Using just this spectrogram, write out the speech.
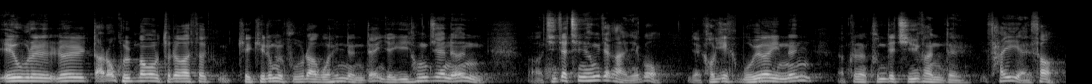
예후를 따로 골방으로 들어가서 기름을 부으라고 했는데 이제 이 형제는 어, 진짜 친 형제가 아니고 이제 거기 모여 있는 그런 군대 지휘관들 사이에서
